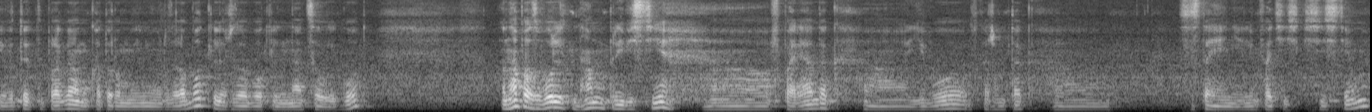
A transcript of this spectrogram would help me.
И вот эту программу, которую мы ему разработали, разработали на целый год, она позволит нам привести э, в порядок э, его, скажем так, э, состояние лимфатической системы,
